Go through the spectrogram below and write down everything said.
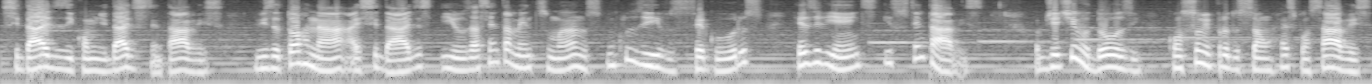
cidades e comunidades sustentáveis, visa tornar as cidades e os assentamentos humanos inclusivos, seguros, resilientes e sustentáveis. Objetivo 12, consumo e produção responsáveis,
